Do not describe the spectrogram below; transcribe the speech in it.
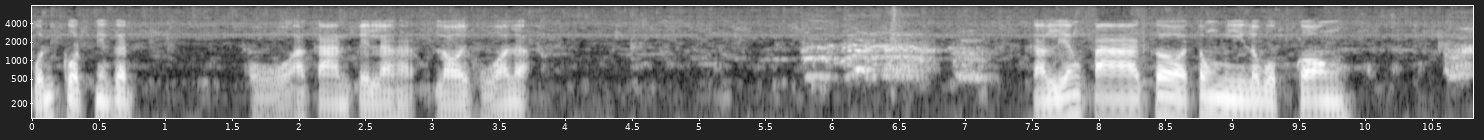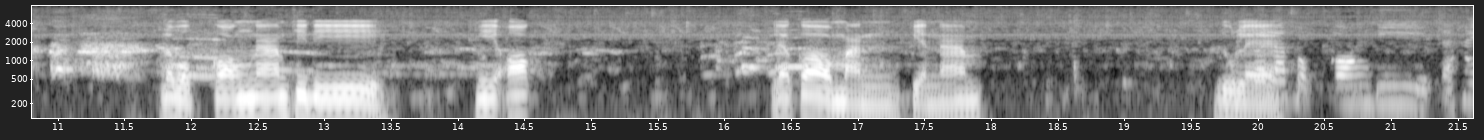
ฝนกดเนี่ยก็โอ้อาการเป็นแล้วครับลอยหัวแล้วการเลี้ยงปลาก็ต้องมีระบบกรอง ระบบกรองน้ำที่ดี มีออก แล้วก็หมันเปลี่ยนน้ำ ดูแล แล้วระบบกรองดีแต่ให้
